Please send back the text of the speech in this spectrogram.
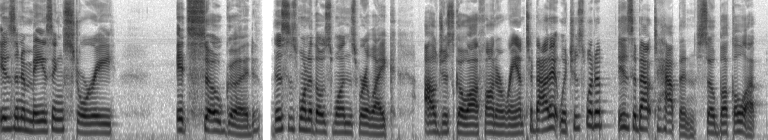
is an amazing story. It's so good. This is one of those ones where, like, I'll just go off on a rant about it, which is what is about to happen. So, buckle up.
